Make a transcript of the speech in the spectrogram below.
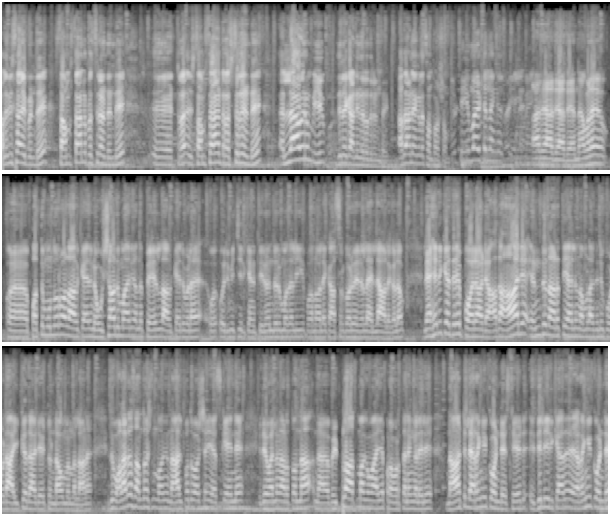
അലവി സാഹിബ് ഉണ്ട് സംസ്ഥാന പ്രസിഡന്റ് ഉണ്ട്. സംസ്ഥാന ട്രസ്റ്റർ ഉണ്ട്. എല്ലാവരും ഈ ഇതിലേക്ക് അണിനിരന്നിട്ടുണ്ട് അതാണ് ഞങ്ങളുടെ സന്തോഷം. ടീമായിട്ട് അതെ അതെ അതെ. നമ്മൾ ആ, പത്ത് മുന്നൂറോളം ആൾക്കാർ നൌഷാദുമാർ എന്ന പേരുള്ള ആൾക്കാർ ഇവിടെ ഒരുമിച്ചിരിക്കുകയാണ് തിരുവനന്തപുരം മുതൽ ഈ പറഞ്ഞ പോലെ കാസർഗോഡ് വരെയുള്ള എല്ലാ ആളുകളും ലഹരിക്കെതിരെ പോരാടുക. അത് ആര് എന്ത് നടത്തിയാലും നമ്മൾ അതിന്റെ കൂടെ ഐക്യദാടിയായിട്ടുണ്ടാവും എന്നുള്ളതാണ് ഇത് വളരെ സന്തോഷം തോന്നി. നാൽപ്പത് വർഷം എസ് കെ എന്നെ ഇതുപോലെ നടത്തുന്ന വിപ്ലവാത്മകമായ പ്രവർത്തനങ്ങളിൽ നാട്ടിലിറങ്ങിക്കൊണ്ട് സ്റ്റേഡ് ഇതിലിരിക്കാതെ ഇറങ്ങിക്കൊണ്ട്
